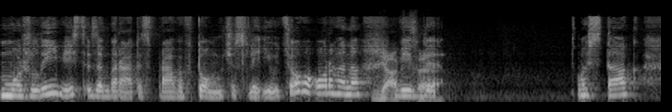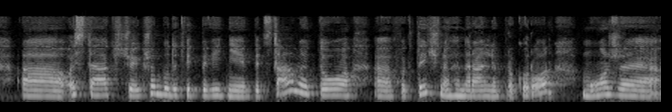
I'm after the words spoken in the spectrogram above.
можливість забирати справи, в тому числі і у цього органа Як від це? Ось так. Ось так, що якщо будуть відповідні підстави, то фактично генеральний прокурор може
